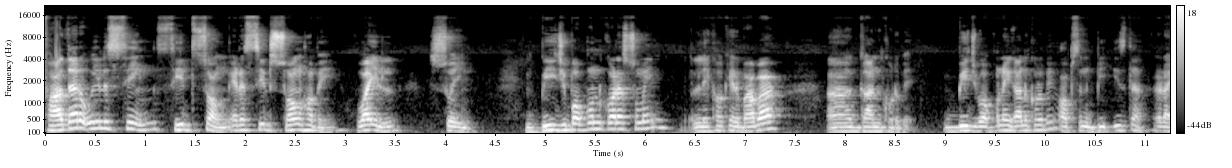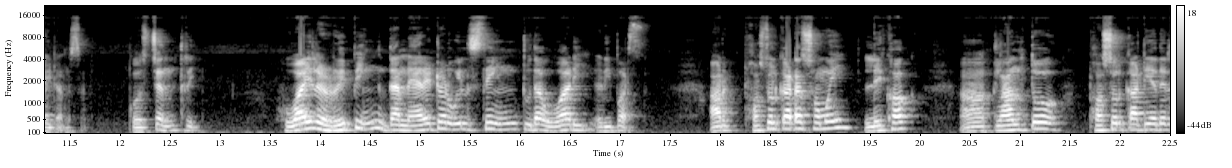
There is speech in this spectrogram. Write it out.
father will sing seed song এটা সিড সং হবে হোয়াইল সোয়িং বীজ বপন করার সময় লেখকের বাবা গান করবে। বীজ বপনে গান করবে। Option B is the right answer question three while reaping the narrator will sing to the weary reapers আর ফসল কাটার সময় লেখক ক্লান্ত ফসল কাটিয়াদের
